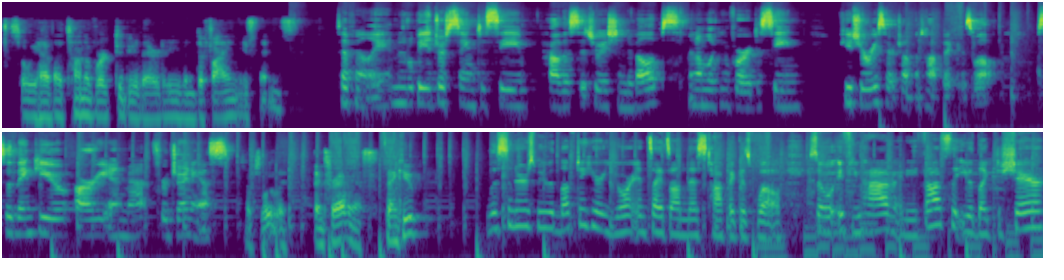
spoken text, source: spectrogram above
So we have a ton of work to do there to even define these things. Definitely, and it'll be interesting to see how this situation develops, and I'm looking forward to seeing future research on the topic as well. So thank you, Ari and Matt, for joining us. Absolutely. Thanks for having us. Thank you. Listeners, we would love to hear your insights on this topic as well. So if you have any thoughts that you would like to share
